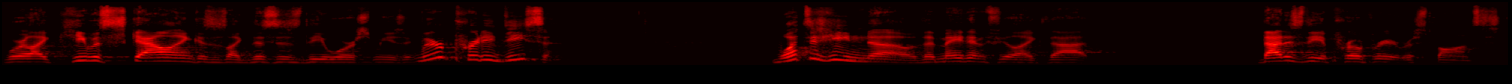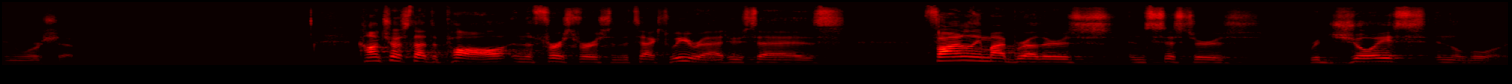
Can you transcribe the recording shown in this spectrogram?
Where like he was scowling because it's like this is the worst music. We were pretty decent. What did he know that made him feel like that? That is the appropriate response in worship. Contrast that to Paul in the first verse of the text we read, who says, Finally, my brothers and sisters, rejoice in the Lord.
